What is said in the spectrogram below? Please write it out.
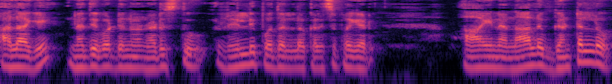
అలాగే నది ఒడ్డున నడుస్తూ రెల్లి పొదల్లో కలిసిపోయాడు. ఆయన నాలుగు గంటల్లో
